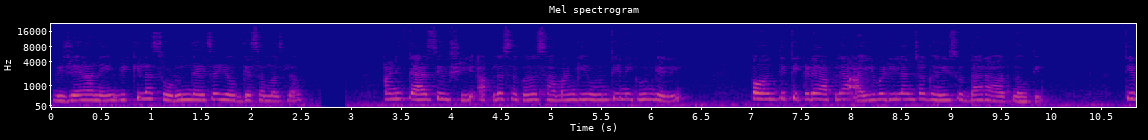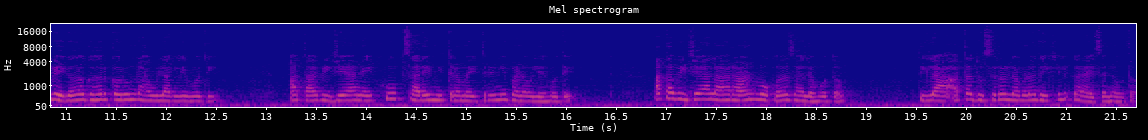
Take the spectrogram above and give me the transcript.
विजयाने विकीला सोडून द्यायचं योग्य समजलं. आणि त्याच दिवशी आपलं सगळं सामान घेऊन ती निघून गेली. पण ती तिकडे आपल्या आई वडिलांच्या घरी सुद्धा राहत नव्हती. ती वेगळं घर करून राहू लागली होती. आता विजयाने खूप सारे मित्रमैत्रिणी बनवले होते. आता विजयाला रान मोकळं झालं होतं. तिला आता दुसरं लग्न देखील करायचं नव्हतं.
